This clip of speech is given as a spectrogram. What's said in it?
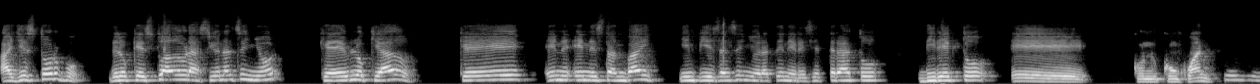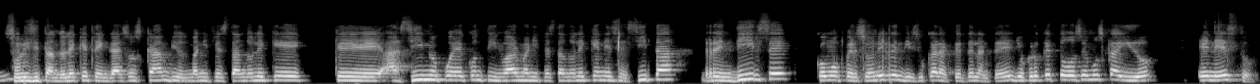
haya estorbo, de lo que es tu adoración al Señor quede bloqueado, quede en, en stand-by y empieza el Señor a tener ese trato directo eh, con, con, Juan, solicitándole que tenga esos cambios, manifestándole que, que así no puede continuar, manifestándole que necesita rendirse como persona y rendir su carácter delante de él. Yo creo que todos hemos caído en esto,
